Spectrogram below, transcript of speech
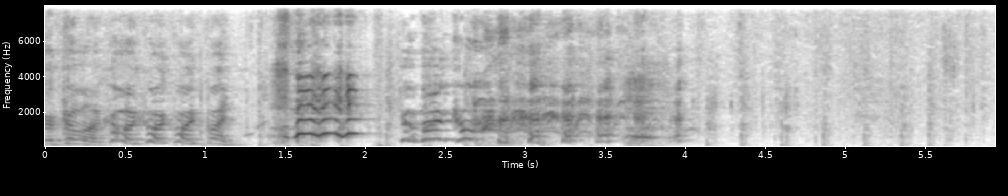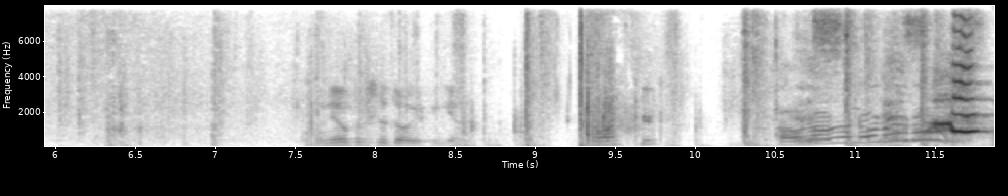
Oh, come on, come on, come on, come on, come on. come on, come on. When he opens the door, you can get it. Come on, kill. Oh, no, no, no, no, no.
